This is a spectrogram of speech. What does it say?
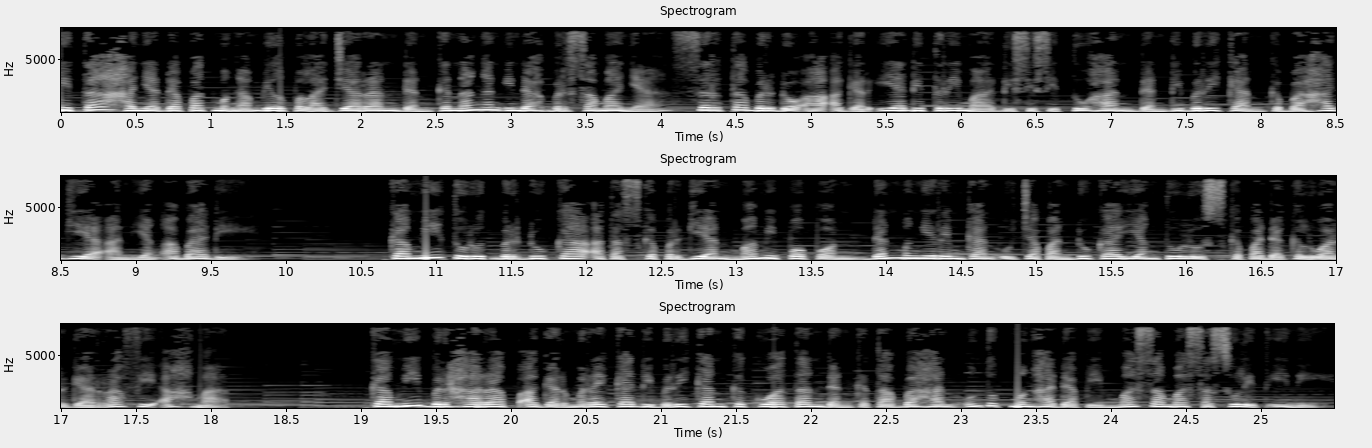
Kita hanya dapat mengambil pelajaran dan kenangan indah bersamanya, serta berdoa agar ia diterima di sisi Tuhan dan diberikan kebahagiaan yang abadi. Kami turut berduka atas kepergian Mami Popon dan mengirimkan ucapan duka yang tulus kepada keluarga Raffi Ahmad. Kami berharap agar mereka diberikan kekuatan dan ketabahan untuk menghadapi masa-masa sulit ini.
